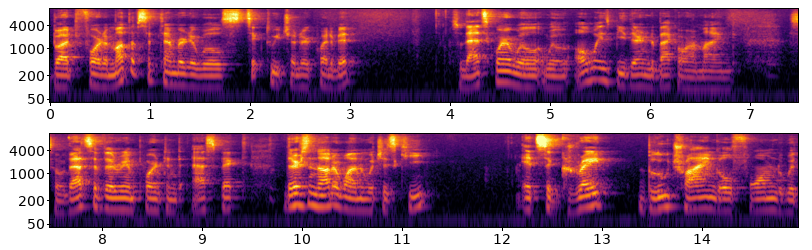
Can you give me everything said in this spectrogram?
But for the month of September, they will stick to each other quite a bit. So that square will, will always be there in the back of our mind. So that's a very important aspect. There's another one which is key. It's a great blue triangle formed with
